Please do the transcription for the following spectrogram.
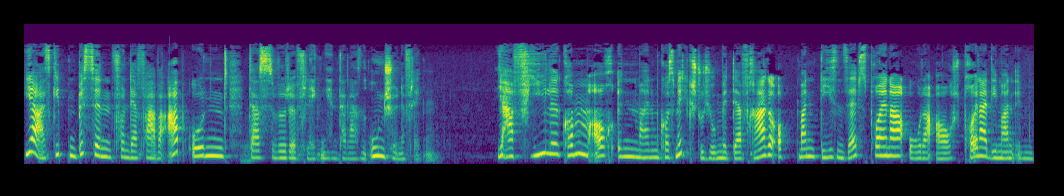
ja, es gibt ein bisschen von der Farbe ab und das würde Flecken hinterlassen, unschöne Flecken. Ja, viele kommen auch in meinem Kosmetikstudio mit der Frage, ob man diesen Selbstbräuner oder auch Bräuner, die man im,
